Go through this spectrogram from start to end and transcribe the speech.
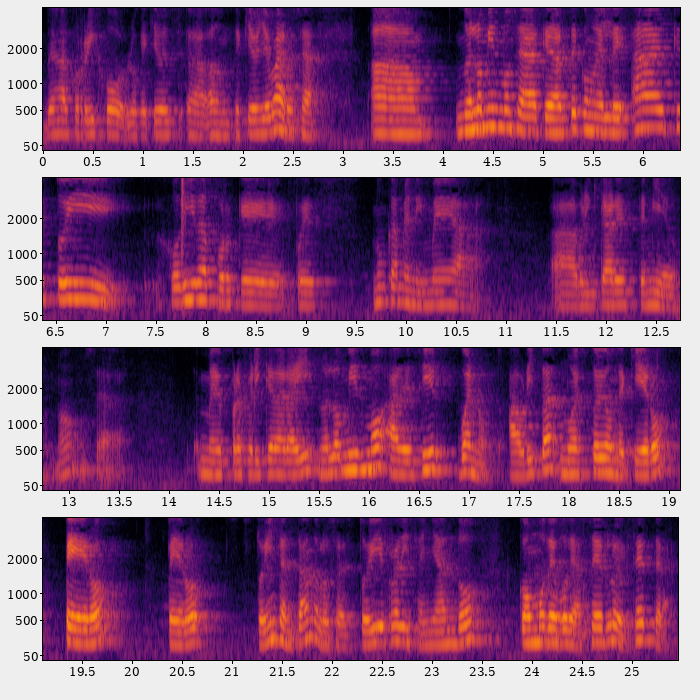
deja corrijo lo que quiero a donde te quiero llevar. O sea, no es lo mismo, o sea, quedarte con el de, ah, es que estoy jodida porque pues nunca me animé a, a brincar este miedo, ¿no? O sea, me preferí quedar ahí. No es lo mismo a decir, bueno, ahorita no estoy donde quiero, pero, pero estoy intentándolo, o sea, estoy rediseñando cómo debo de hacerlo, etcétera.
